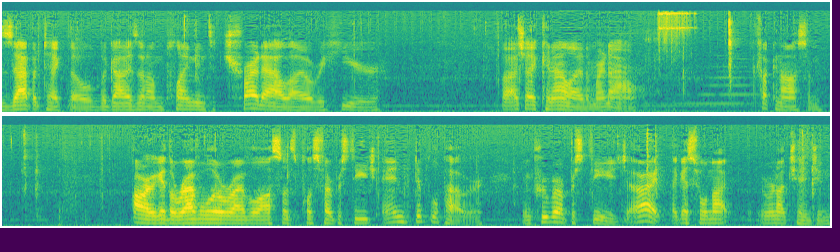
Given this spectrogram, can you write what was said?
Zapotec, though, the guys that I'm planning to try to ally over here. Uh, actually, I can ally them right now. Fucking awesome. Alright, we got the rival rival also. It's plus 5 prestige and diplo power. Improve our prestige. Alright, I guess we'll not, we're not changing.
